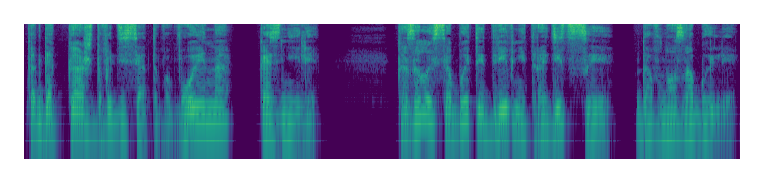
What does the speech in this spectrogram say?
когда каждого десятого воина казнили. Казалось, об этой древней традиции давно забыли.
